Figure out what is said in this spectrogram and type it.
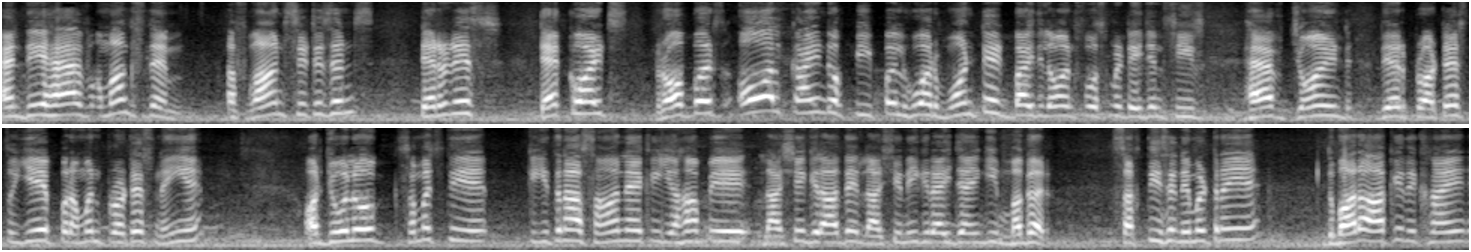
And they have amongst them Afghan citizens, terrorists, dacoits, robbers, all kind of people who are wanted by the law enforcement agencies have joined their protest. तो ये परमन protest नहीं है और जो लोग समझते हैं कि इतना आसान है कि यहाँ पे लाशें गिरा दें लाशें नहीं गिराई जाएँगी मगर सख्ती से निमट रहे हैं दोबारा आके दिखाएँ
